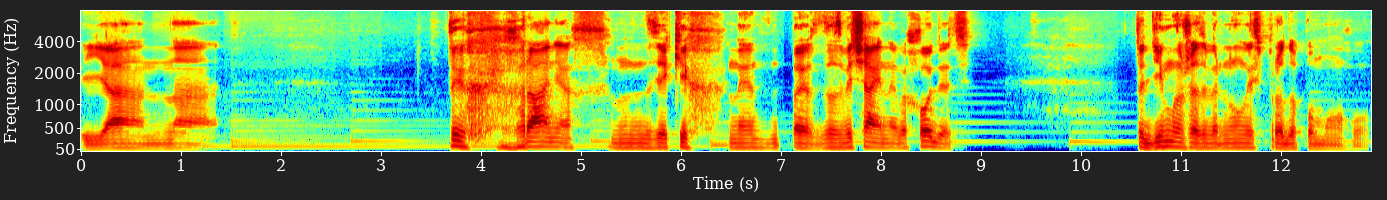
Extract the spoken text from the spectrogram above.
я на тих гранях, з яких не, зазвичай не виходять, тоді ми вже звернулись про допомогу.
